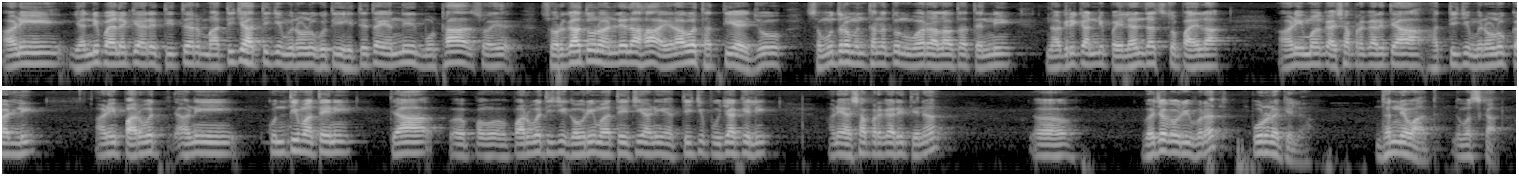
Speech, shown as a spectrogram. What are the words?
आणि यांनी पाहिलं की अरे ती तर मातीच्या हत्तीची मिरवणूक होती. इथे तर यांनी मोठा स्वय स्वर्गातून आणलेला हा ऐरावत हत्ती आहे जो समुद्रमंथनातून वर आला होता. त्यांनी नागरिकांनी पहिल्यांदाच तो पाहिला. आणि मग अशा प्रकारे त्या हत्तीची मिरवणूक काढली. आणि पार्वत आणि कुंती मातेनी त्या पार्वतीची गौरी मातेची आणि हत्तीची पूजा केली. आणि अशा प्रकारे तिनं गजगौरी व्रत पूर्ण केलं. धन्यवाद. नमस्कार.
